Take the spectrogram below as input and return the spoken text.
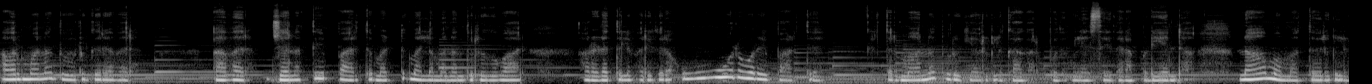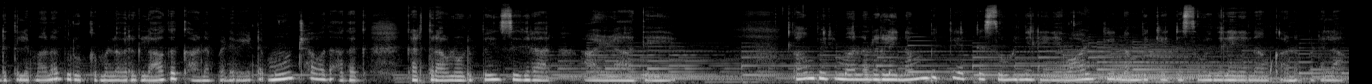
அவர் மனதுருகிறவர் அவர் ஜனத்தை பார்த்து மட்டுமல்ல மனதுருகுவார் அவரிடத்தில் வருகிற ஒவ்வொருவரை பார்த்து கர்த்தர் மனதுருகி அவர்களுக்காக அற்புதங்களை செய்தார் அப்படி என்றால் நாம் மற்றவர்களிடத்தில் மனதுருக்கம் உள்ளவர்களாக காணப்பட வேண்டும் மூன்றாவதாக கர்த்தர் அவளோடு பேசுகிறார் அழாதே ஆம்பிரிமானவர்களை நம்பிக்கையற்ற சூழ்நிலையிலே வாழ்க்கை நம்பிக்கையற்ற சூழ்நிலையிலே நாம் காணப்படலாம்.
